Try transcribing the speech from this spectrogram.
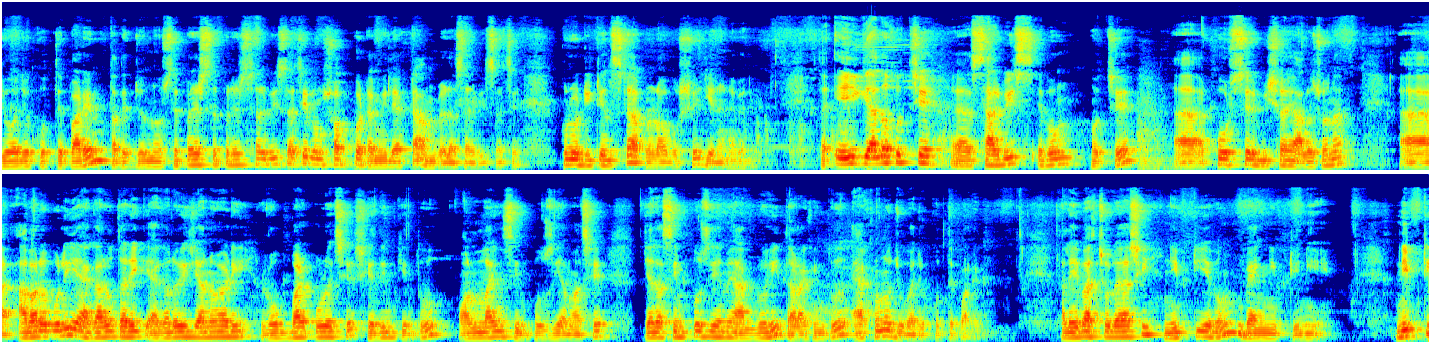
যোগাযোগ করতে পারেন। তাদের জন্য সেপারেট সেপারেট সার্ভিস আছে এবং সবকটা মিলে একটা আমব্রেলা সার্ভিস আছে। পুরো ডিটেলসটা আপনারা অবশ্যই জেনে নেবেন। তা এই গেল হচ্ছে সার্ভিস এবং হচ্ছে কোর্সের বিষয়ে আলোচনা। আবারও বলি, এগারো তারিখ, এগারোই জানুয়ারি, রোববার পড়েছে। সেদিন কিন্তু অনলাইন সিম্পোজিয়াম আছে। যারা সিম্পোজিয়ামে আগ্রহী, তারা কিন্তু এখনও যোগাযোগ করতে পারেন। তাহলে এবার চলে আসি নিফটি এবং ব্যাঙ্ক নিফটি নিয়ে। নিফটি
